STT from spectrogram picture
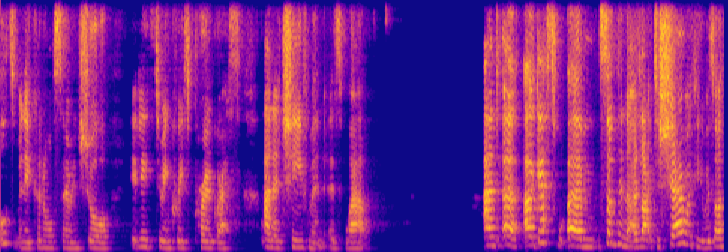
ultimately can also ensure it leads to increased progress and achievement as well. And uh, I guess um, something that I'd like to share with you as well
